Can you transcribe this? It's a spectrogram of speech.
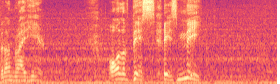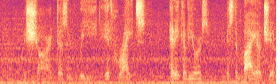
But I'm right here. All of this is me. The shard doesn't read, it writes. Headache of yours? It's the biochip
